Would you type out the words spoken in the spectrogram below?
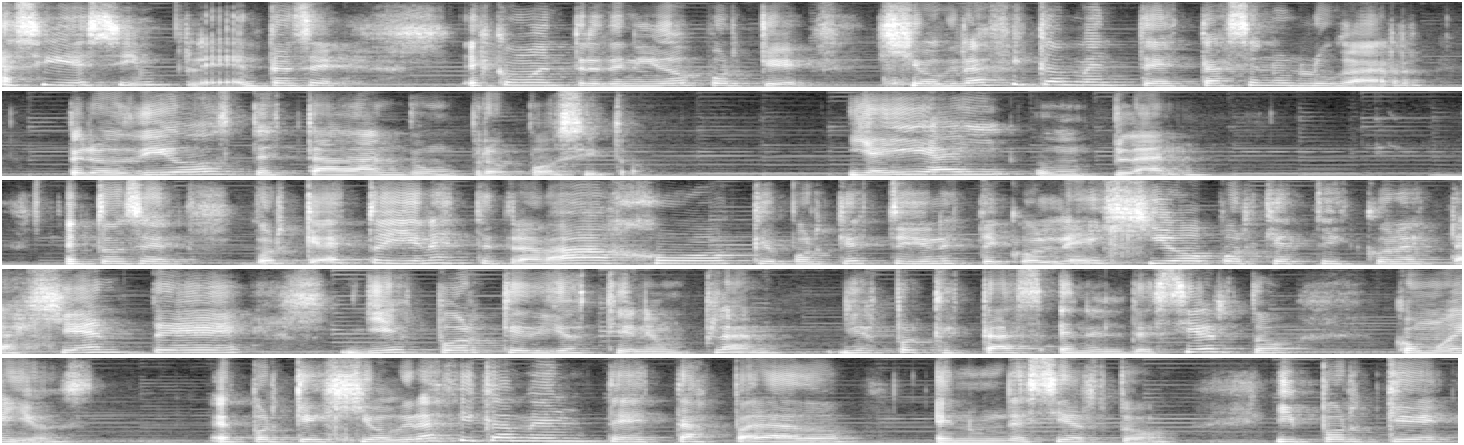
Así de simple. Entonces, es como entretenido porque geográficamente estás en un lugar, pero Dios te está dando un propósito. Y ahí hay un plan. Entonces, ¿por qué estoy en este trabajo? ¿Que ¿Por qué estoy en este colegio? ¿Por qué estoy con esta gente? Y es porque Dios tiene un plan. Y es porque estás en el desierto como ellos. Es porque geográficamente estás parado en un desierto y porque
